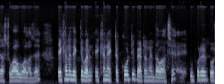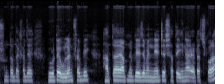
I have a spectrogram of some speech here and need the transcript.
জাস্ট ওয়াও বলা যায়। এখানে দেখতে পারেন, এখানে একটা কোটি প্যাটার্নের দেওয়া আছে। উপরের পোর্শনটা দেখা যায় পুরোটাই উলেন ফ্যাব্রিক হাতায় আপনি পেয়ে যাবেন নেটের সাথে ইনার অ্যাটাচ করা।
